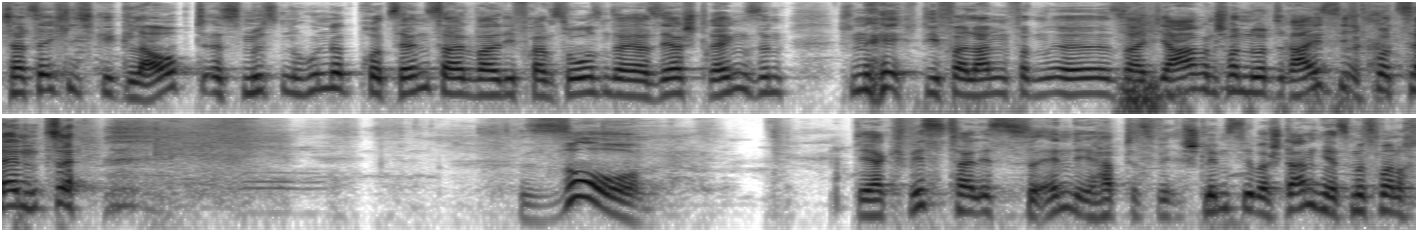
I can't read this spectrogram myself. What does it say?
tatsächlich geglaubt, es müssten 100 Prozent sein, weil die Franzosen da ja sehr streng sind. Nee, die verlangen von, äh, seit Jahren schon nur 30 Prozent. So, der Quizteil ist zu Ende. Ihr habt das Schlimmste überstanden. Jetzt müssen wir noch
